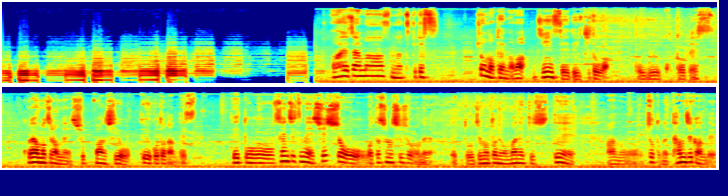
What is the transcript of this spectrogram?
おはようございます。なつきです。今日のテーマは人生で一度はということです。これはもちろんね出版しようということなんです。えっと先日ね師匠私の師匠をねえっと地元にお招きしてあのちょっとね短時間で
